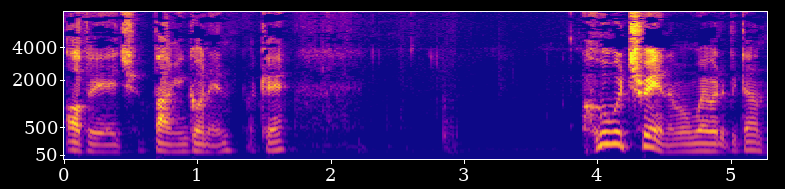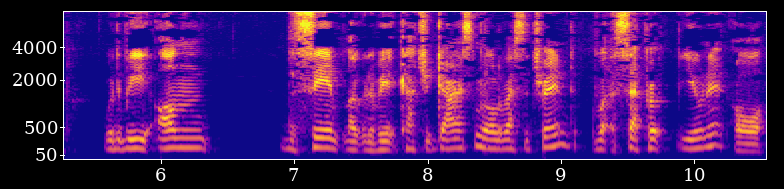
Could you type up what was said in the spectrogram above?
of age, banging gun in, okay. Who would train them and where would it be done? Would it be on the same, like would it be at Catterick Garrison where all the rest are trained, but a separate unit, or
